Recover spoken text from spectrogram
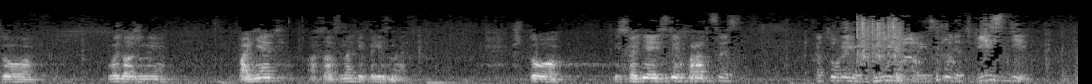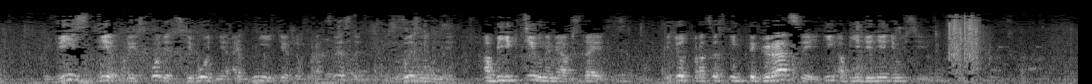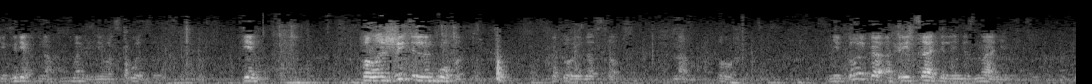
то мы должны понять, осознать и признать, что исходя из тех процессов, которые в мире происходят везде, везде происходят сегодня одни и те же процессы, вызванные объективными обстоятельствами. Идет процесс интеграции и объединения усилий. И грех нам с вами не воспользоваться тем положительным опытом, который достался нам в прошлом. Не только отрицательными знаниями,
